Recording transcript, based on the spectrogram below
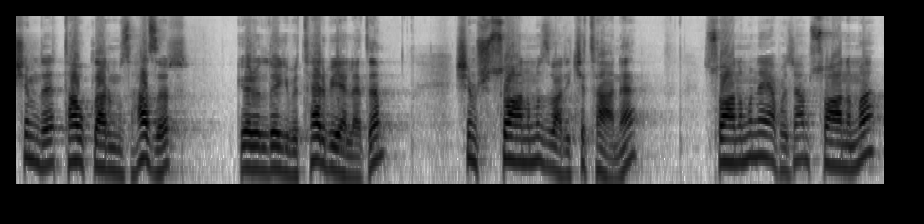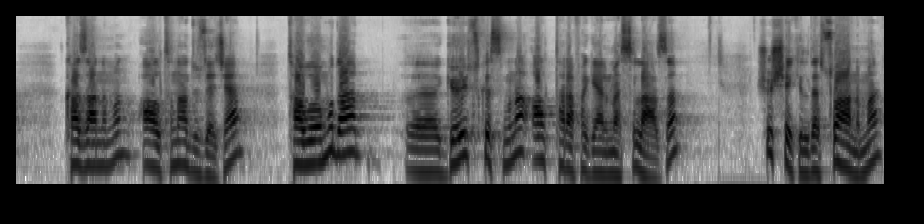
Şimdi tavuklarımız hazır. Görüldüğü gibi terbiyeledim. Şimdi şu soğanımız var iki tane. Soğanımı ne yapacağım? Soğanımı kazanımın altına düzeceğim. Tavuğumu da e, göğüs kısmına alt tarafa gelmesi lazım. Şu şekilde soğanımı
